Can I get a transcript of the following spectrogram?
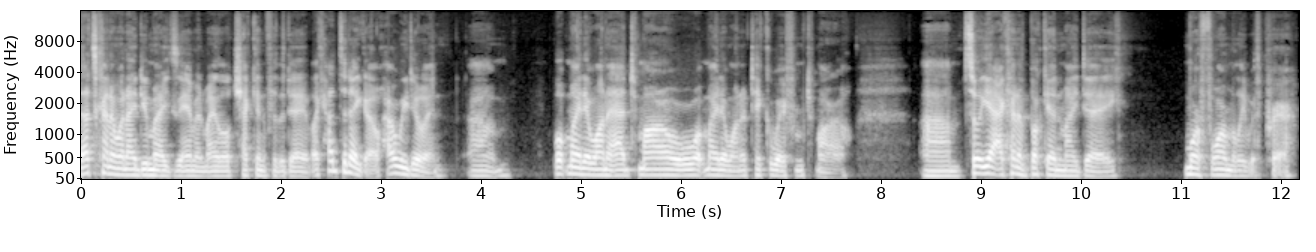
that's kind of when i do my exam and my little check-in for the day like how'd today go how are we doing um, what might i want to add tomorrow or what might i want to take away from tomorrow um, so yeah i kind of bookend my day more formally with prayer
